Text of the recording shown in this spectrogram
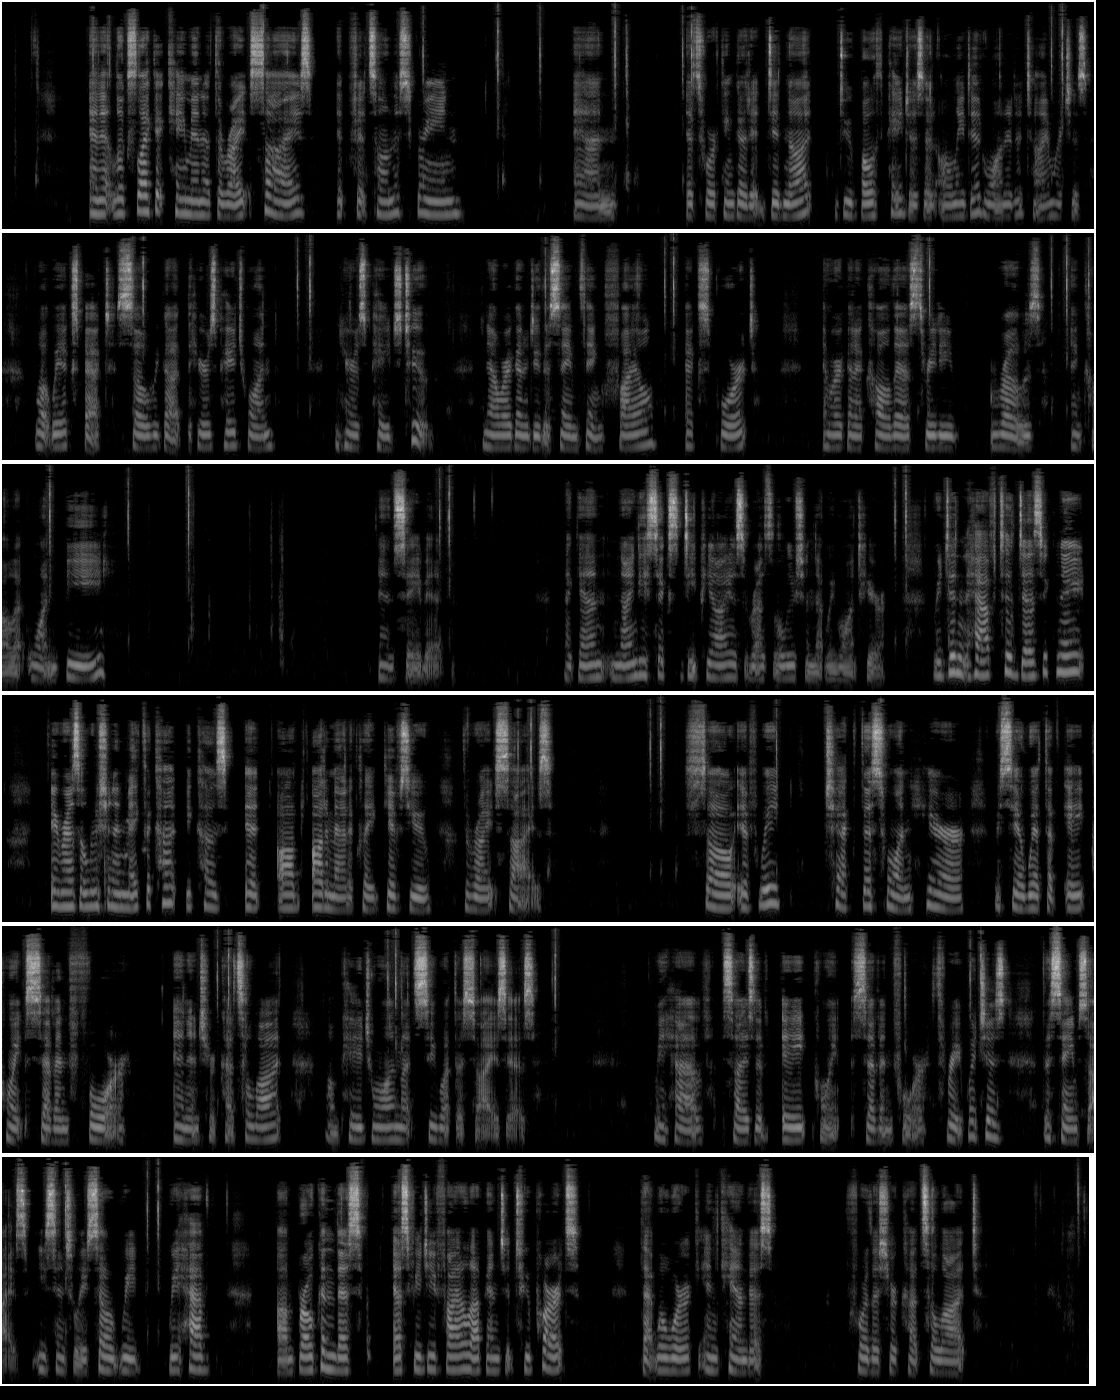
And it looks like it came in at the right size it fits on the screen and it's working good. It did not do both pages. It only did one at a time, which is what we expect. So we got here's page one and here's page two. Now we're going to do the same thing. File, export, and we're going to call this 3D rose and call it 1B and save it. Again, 96 dpi is the resolution that we want here. We didn't have to designate a resolution and Make the Cut because it automatically gives you the right size. So if we check this one here, we see a width of 8.74 An inch Sure Cuts a Lot. On page one, let's see what the size is we have size of 8.743, which is the same size, essentially. So we, we have um, broken this SVG file up into two parts that will work in Canvas for the Sure Cuts a Lot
